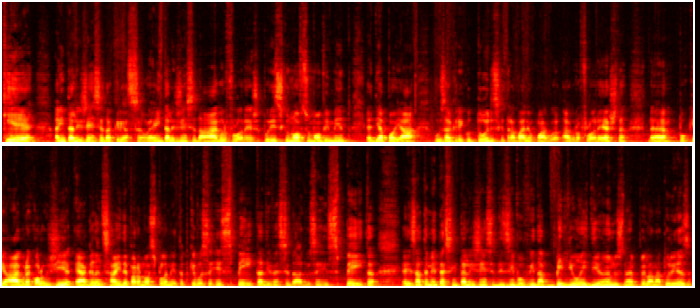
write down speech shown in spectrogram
Que é a inteligência da criação, é a inteligência da agrofloresta. Por isso que o nosso movimento é de apoiar os agricultores que trabalham com agro, agrofloresta, né? porque a agroecologia é a grande saída para o nosso planeta, porque você respeita a diversidade, você respeita exatamente essa inteligência desenvolvida há bilhões de anos né, pela natureza,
